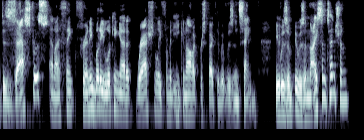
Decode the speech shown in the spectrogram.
disastrous. And I think for anybody looking at it rationally from an economic perspective, it was insane. It was a it was a nice intention,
